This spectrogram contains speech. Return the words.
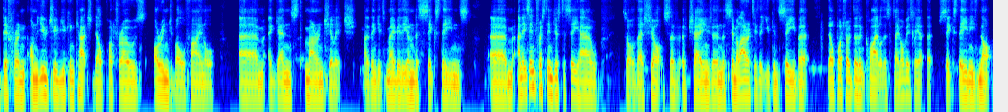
different on YouTube, you can catch Del Potro's Orange Bowl final um, against Marin Cilic. I think it's maybe the under 16s um, and it's interesting just to see how sort of their shots have, have, changed and the similarities that you can see. But Del Potro doesn't quite look the same. Obviously, at, at 16, he's not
